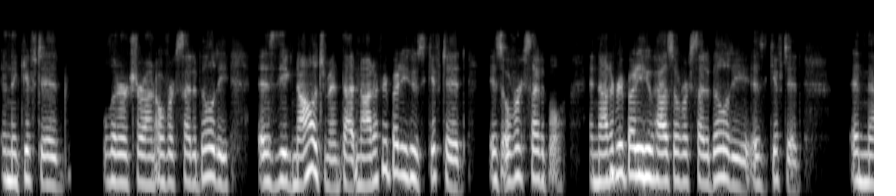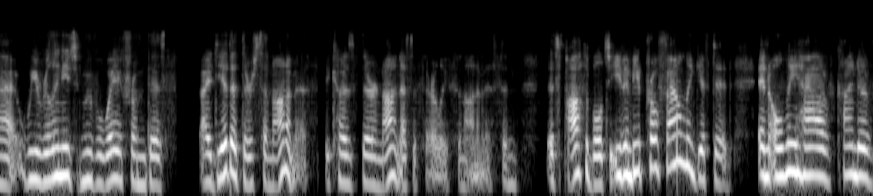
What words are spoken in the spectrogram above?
in the gifted literature on overexcitability is the acknowledgement that not everybody who's gifted is overexcitable and not mm-hmm. everybody who has overexcitability is gifted and that we really need to move away from this idea that they're synonymous because they're not necessarily synonymous. And it's possible to even be profoundly gifted and only have kind of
